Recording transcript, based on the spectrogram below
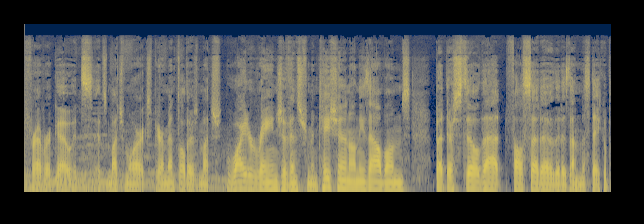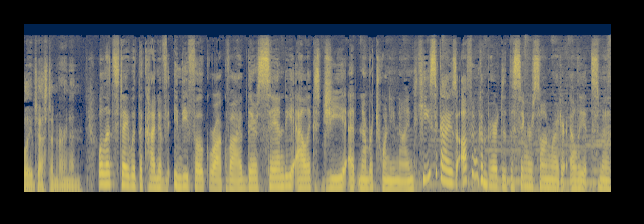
Forever Ago. It's it's much more experimental. There's much wider range of instrumentation on these albums, but there's still that falsetto that is unmistakably Justin Vernon. Well, let's stay with the kind of indie folk rock vibe. There's Sandy Alex G at number 29. He's a guy who's often compared to the singer songwriter Elliott Smith.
